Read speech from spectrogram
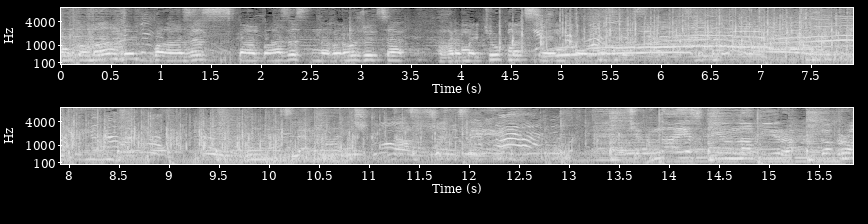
У команди Базис, СКА Базис нагороджується Гарматюк Максим. Єднає спільна віра, добро.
